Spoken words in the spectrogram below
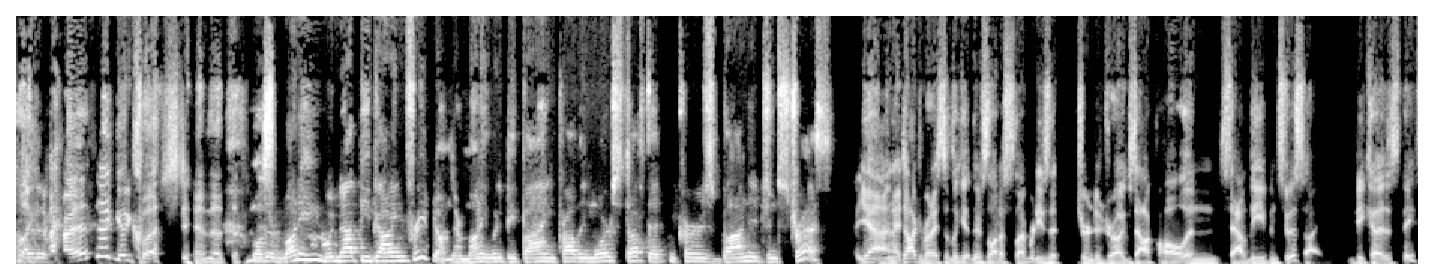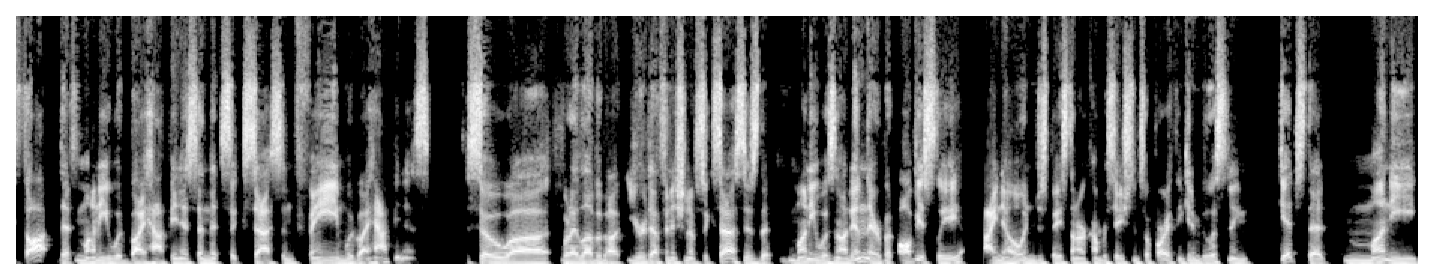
like, that's a good question. A- well, their money would not be buying freedom. Their money would be buying probably more stuff that incurs bondage and stress. Yeah, and I talked about it. I said, look, there's a lot of celebrities that turn to drugs, alcohol, and sadly even suicide because they thought that money would buy happiness and that success and fame would buy happiness. So, uh, what I love about your definition of success is that money was not in there, but obviously, I know, and just based on our conversation so far, I think anybody listening gets that money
